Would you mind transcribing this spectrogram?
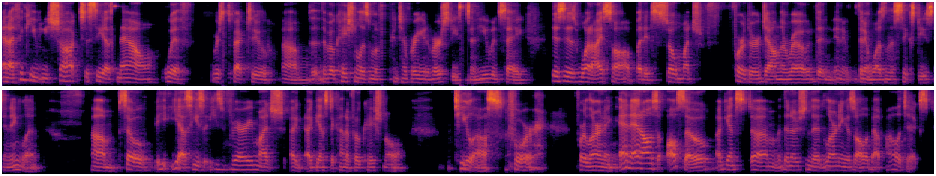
And I think he'd be shocked to see us now with respect to um, the, the vocationalism of contemporary universities, and he would say this is what I saw, but it's so much further down the road than it, than it was in the 60s in England. Um, so he, yes, he's he's very much against a kind of vocational telos for for learning, and and also also against um, the notion that learning is all about politics,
